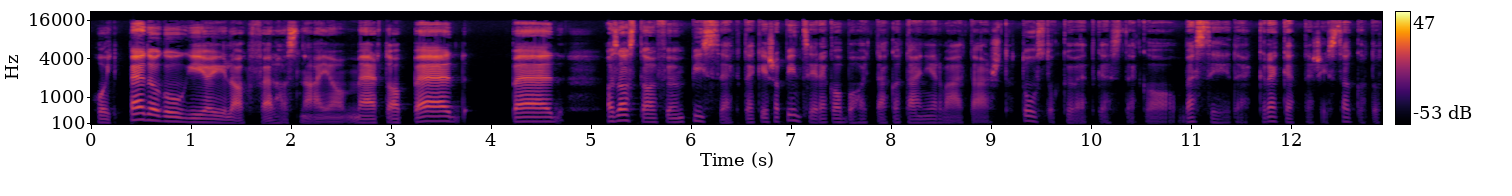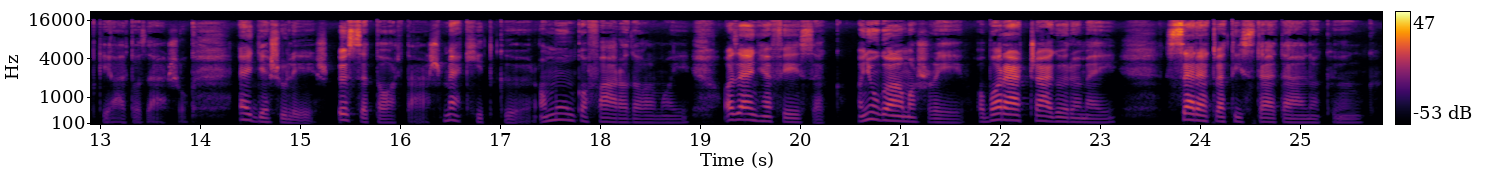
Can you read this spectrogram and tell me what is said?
hogy pedagógiailag felhasználjam, mert a ped, ped, az asztalfőn piszegtek, és a pincérek abba hagyták a tányérváltást. Tóztok következtek, a beszédek, rekettes és szaggatott kiáltozások, egyesülés, összetartás, meghitkör, a munka fáradalmai, az enyhe fészek, a nyugalmas rév, a barátság örömei, szeretve tisztelt elnökünk,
